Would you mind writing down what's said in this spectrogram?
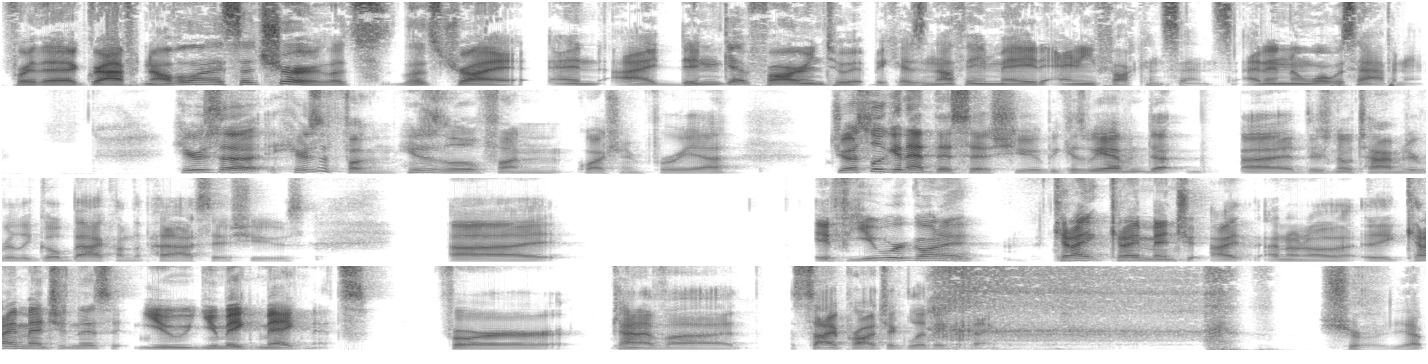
for the graphic novel, and I said, "Sure, let's let's try it." And I didn't get far into it because nothing made any fucking sense. I didn't know what was happening. Here's a here's a fun here's a little fun question for you. Just looking at this issue because we haven't uh there's no time to really go back on the past issues. Uh if you were going to can I can I mention I I don't know. uh, Can I mention this? You you make magnets for kind of a side project living thing. Sure, yep.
